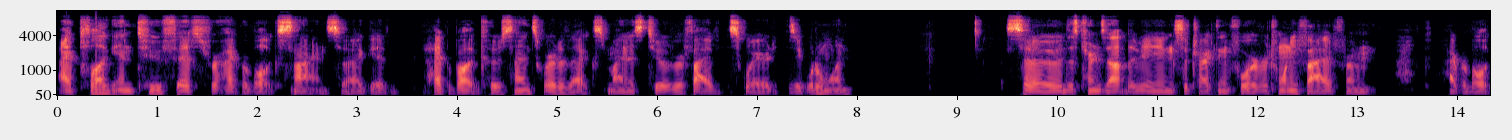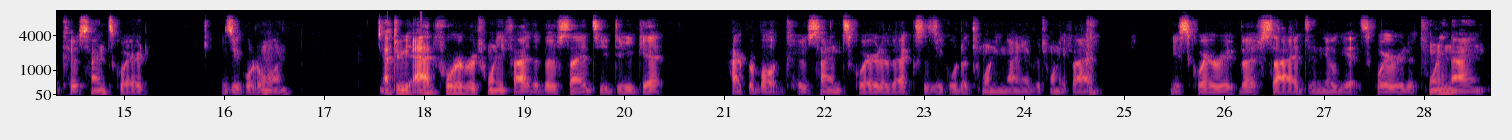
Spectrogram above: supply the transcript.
I plug in 2 fifths for hyperbolic sine. So I get hyperbolic cosine squared of x minus 2 over 5 squared is equal to 1. So this turns out to being subtracting 4 over 25 from hyperbolic cosine squared is equal to 1. After you add 4 over 25 to both sides, you do get hyperbolic cosine squared of x is equal to 29 over 25. You square root both sides and you'll get square root of 29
